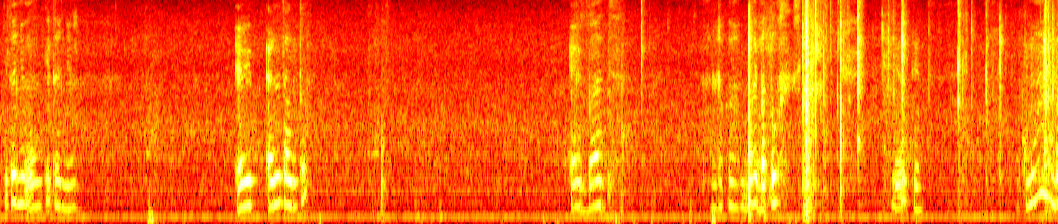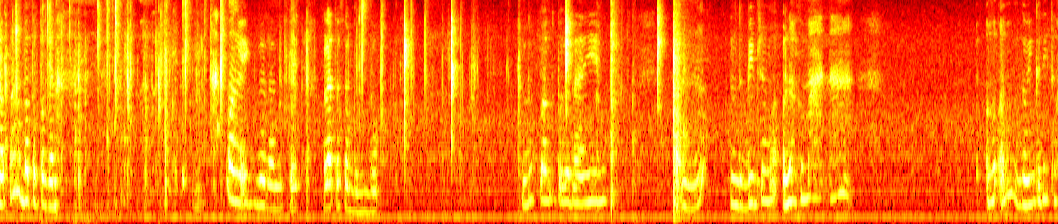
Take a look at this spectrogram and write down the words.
Kita niyo, oh, kita niyo. Eh, ano tawag to? Airbuds. Hala ka, bakit bato? Ganyan. Ano, bato, bato pa ganun. Mga ignorante. Wala to sa bundok. Ano pa ang paganahin? Ano? Ano, babe, siya, wala kumana. Ano, ano, gawin ko dito?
